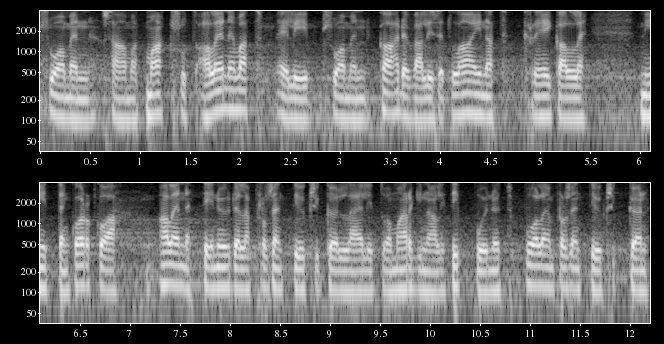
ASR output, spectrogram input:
Suomen saamat maksut alenevat, eli Suomen kahdenväliset lainat Kreikalle, niiden korkoa alennettiin yhdellä prosenttiyksiköllä, eli tuo marginaali tippui nyt puoleen prosenttiyksikköön.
